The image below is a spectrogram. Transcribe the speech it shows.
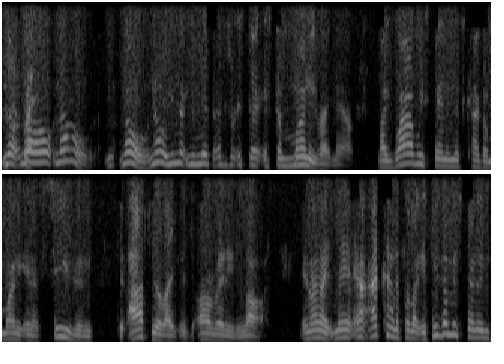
No, no, no, no, no. You you miss. It's the it's the money right now. Like, why are we spending this type of money in a season that I feel like is already lost? And I'm like, man, I, I kind of feel like if he's gonna be spending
